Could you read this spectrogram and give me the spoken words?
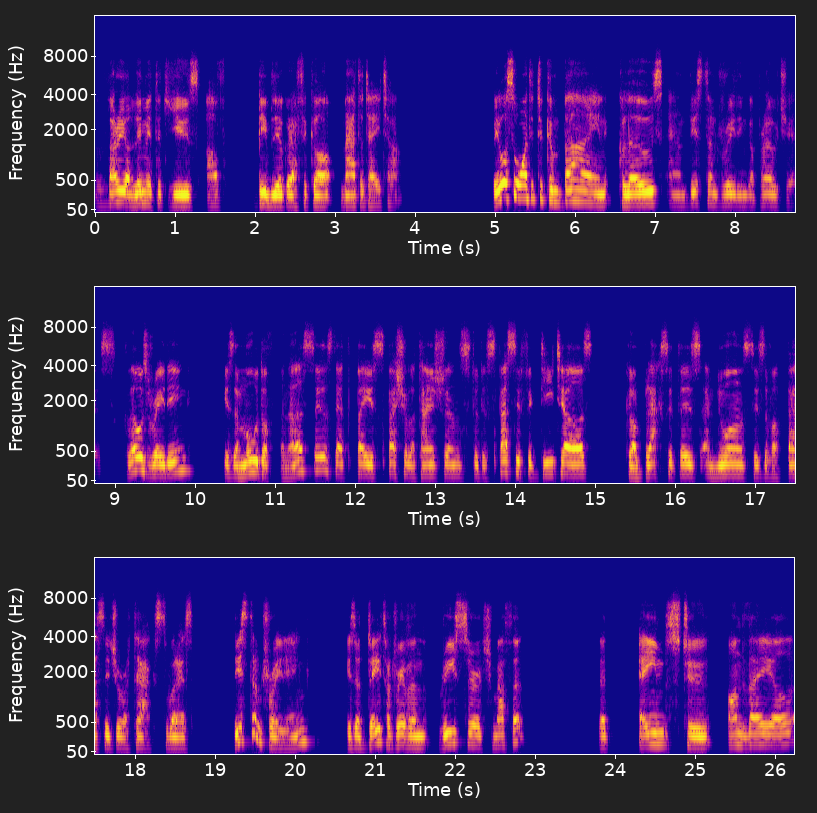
very limited use of bibliographical metadata. We also wanted to combine close and distant reading approaches. Close reading is a mode of analysis that pays special attentions to the specific details, complexities, and nuances of a passage or a text, whereas distant reading is a data-driven research method that aims to unveil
